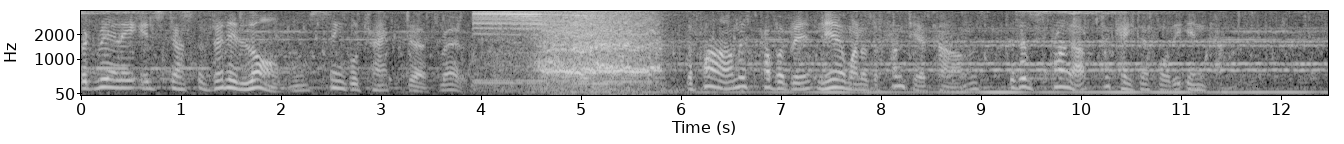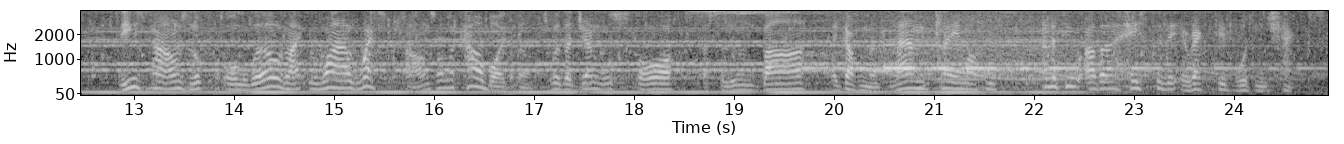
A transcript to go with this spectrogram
but really it's just a very long single-track dirt road. The farm is probably near one of the frontier towns that have sprung up to cater for the incomers. These towns look for all the world like the Wild West towns on the cowboy films, with a general store, a saloon bar, a government land claim office, and a few other hastily erected wooden shacks.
